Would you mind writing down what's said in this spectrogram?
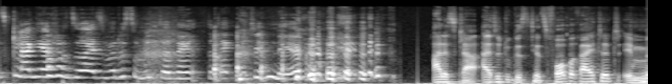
Es klang ja schon so, als würdest du mich da direkt direkt mit hinnehmen. Alles klar, also du bist jetzt vorbereitet im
